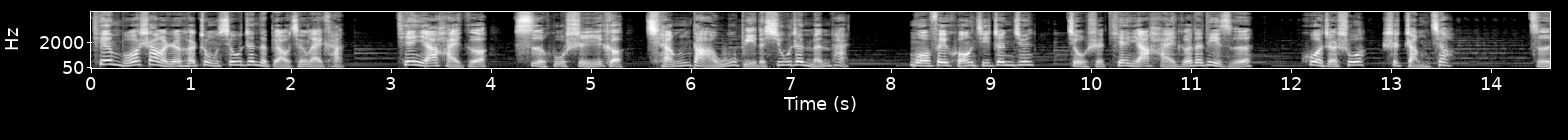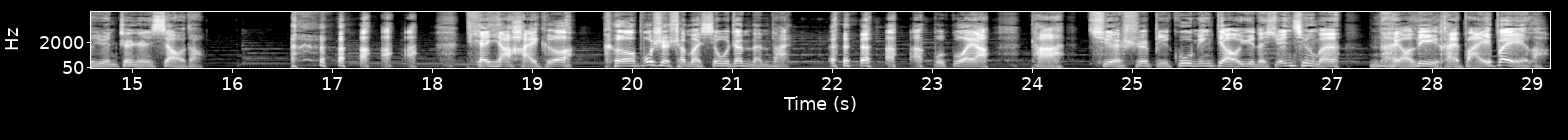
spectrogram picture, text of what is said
天博上人和众修真的表情来看，天涯海阁似乎是一个强大无比的修真门派，莫非黄极真君就是天涯海阁的弟子，或者说是掌教？紫云真人笑道：“天涯海阁可不是什么修真门派，不过呀，他确实比沽名钓誉的玄清门那要厉害百倍了。”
